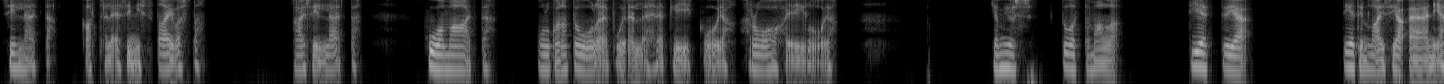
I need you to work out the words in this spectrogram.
sillä, että katselee sinistä taivasta tai sillä, että huomaa, että ulkona tuulee, puiden lehdet liikkuu ja ruoho heiluu ja, ja myös tuottamalla tiettyjä, tietynlaisia ääniä,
